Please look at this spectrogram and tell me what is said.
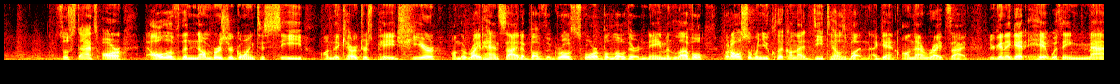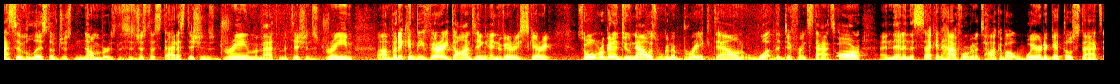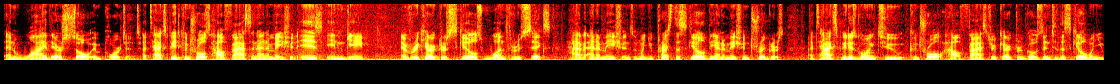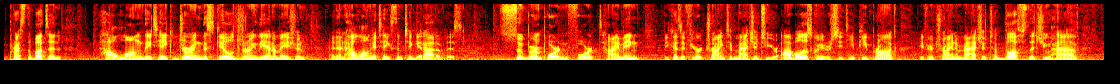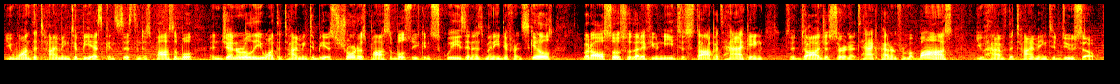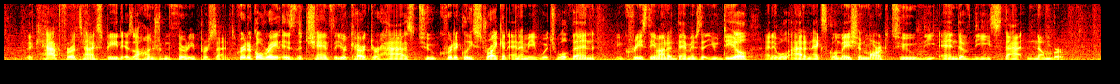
So stats are all of the numbers you're going to see on the character's page here on the right hand side above the growth score below their name and level. But also when you click on that details button again on that right side you're gonna get hit with a massive list of just numbers. This is just a statistician's dream a mathematician's dream um, but it can be very daunting and very scary so what we're going to do now is we're going to break down what the different stats are, and then in the second half, we're going to talk about where to get those stats and why they're so important. Attack speed controls how fast an animation is in-game. Every character's skills 1 through 6 have animations, and when you press the skill, the animation triggers. Attack speed is going to control how fast your character goes into the skill when you press the button, how long they take during the skill, during the animation, and then how long it takes them to get out of this. Super important for timing because if you're trying to match it to your obelisk or your CTP proc, if you're trying to match it to buffs that you have, you want the timing to be as consistent as possible, and generally you want the timing to be as short as possible so you can squeeze in as many different skills, but also so that if you need to stop attacking to dodge a certain attack pattern from a boss, you have the timing to do so. The cap for attack speed is 130%. Critical rate is the chance that your character has to critically strike an enemy, which will then increase the amount of damage that you deal, and it will add an exclamation mark to the end of the stat number.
